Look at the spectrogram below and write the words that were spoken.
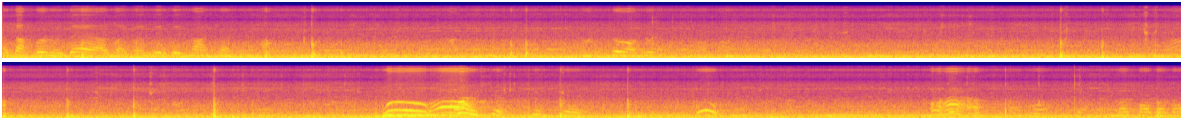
I thought Fern was there. I was like, I'm gonna get contact. Sure, I'll do it. Woo! Oh, shit! Shit, shit. Woo! Oh, ha! My fault, my fault.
